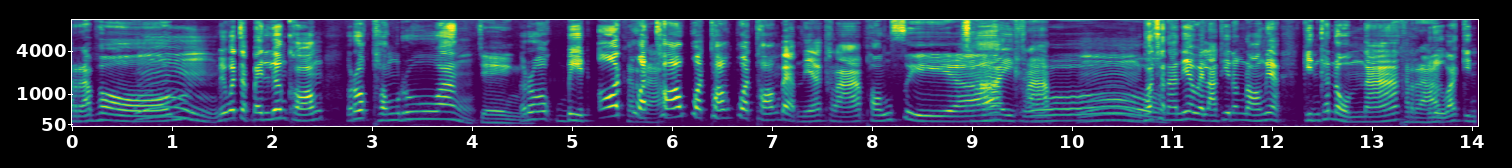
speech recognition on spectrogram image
ครับผมอืมไม่ว่าจะเป็นเรื่องของโรคท้องร่วงเจ๋งโรคบิดโอ๊ยครับปวดท้องปวดท้องปวดท้องแบบเนี้ยครับ ท้องเสียใช่ครับโอ้อืมเพราะฉะนั้นเนี่ยเวลาที่น้อง ๆ เนี่ยกินขนมนะครับหรือว่ากิน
